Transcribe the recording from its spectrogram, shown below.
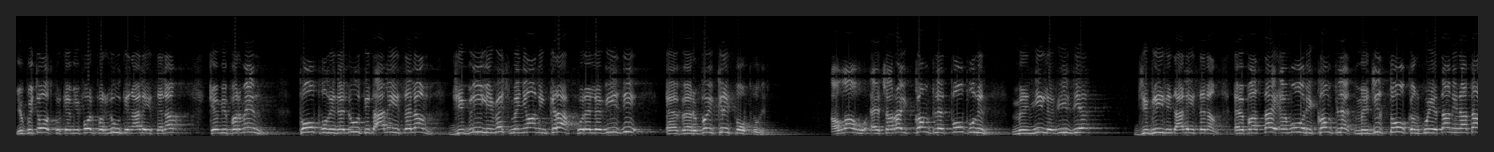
Ju kujtohet kur kemi folë për Lutin a.s. Kemi përmend popullin e Lutit a.s. Xhibrili veç me njanin krah kur e lëvizi e verboi krejt popullin. Allahu e qorroi komplet popullin me një lëvizje Xhibrilit a.s. E pastaj e mori komplet me gjithë tokën ku jetonin ata,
